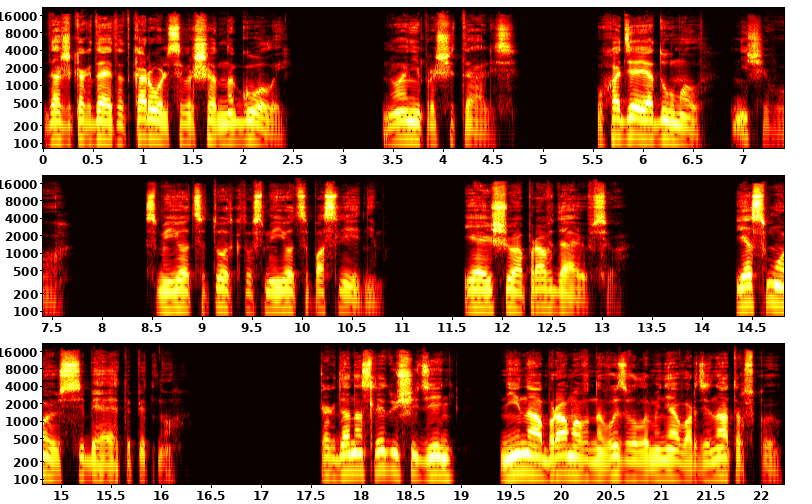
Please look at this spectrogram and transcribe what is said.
даже когда этот король совершенно голый. Но они просчитались. Уходя, я думал, ничего. Смеется тот, кто смеется последним. Я еще оправдаю все. Я смою с себя это пятно. Когда на следующий день Нина Абрамовна вызвала меня в ординаторскую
